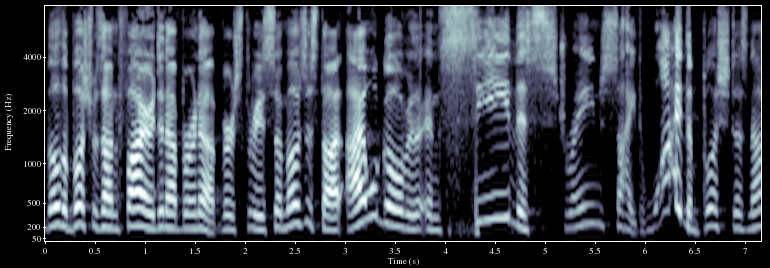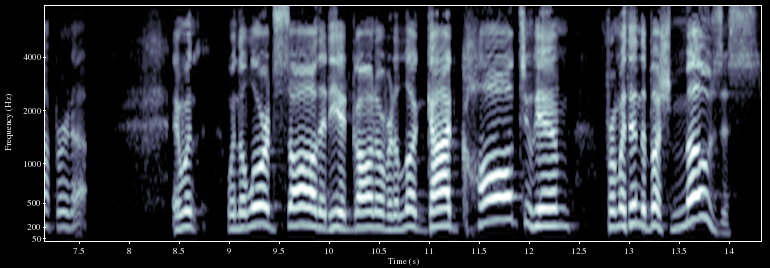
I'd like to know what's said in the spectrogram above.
though the bush was on fire, it did not burn up. Verse 3 So Moses thought, I will go over there and see this strange sight, why the bush does not burn up. And when, when the Lord saw that he had gone over to look, God called to him from within the bush, Moses,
